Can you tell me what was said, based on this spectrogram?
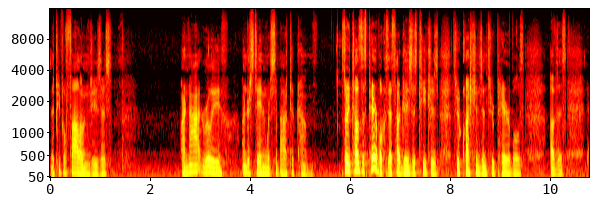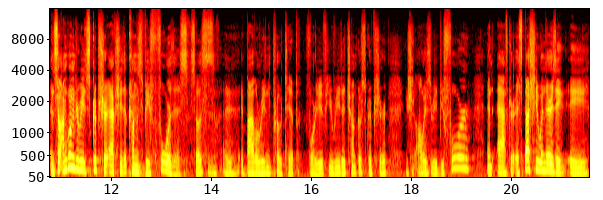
the people following Jesus, are not really understanding what's about to come. So he tells this parable because that's how Jesus teaches through questions and through parables of this. And so I'm going to read scripture actually that comes before this. So this is a, a, Bible reading pro tip for you. If you read a chunk of scripture, you should always read before and after, especially when there's a, a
